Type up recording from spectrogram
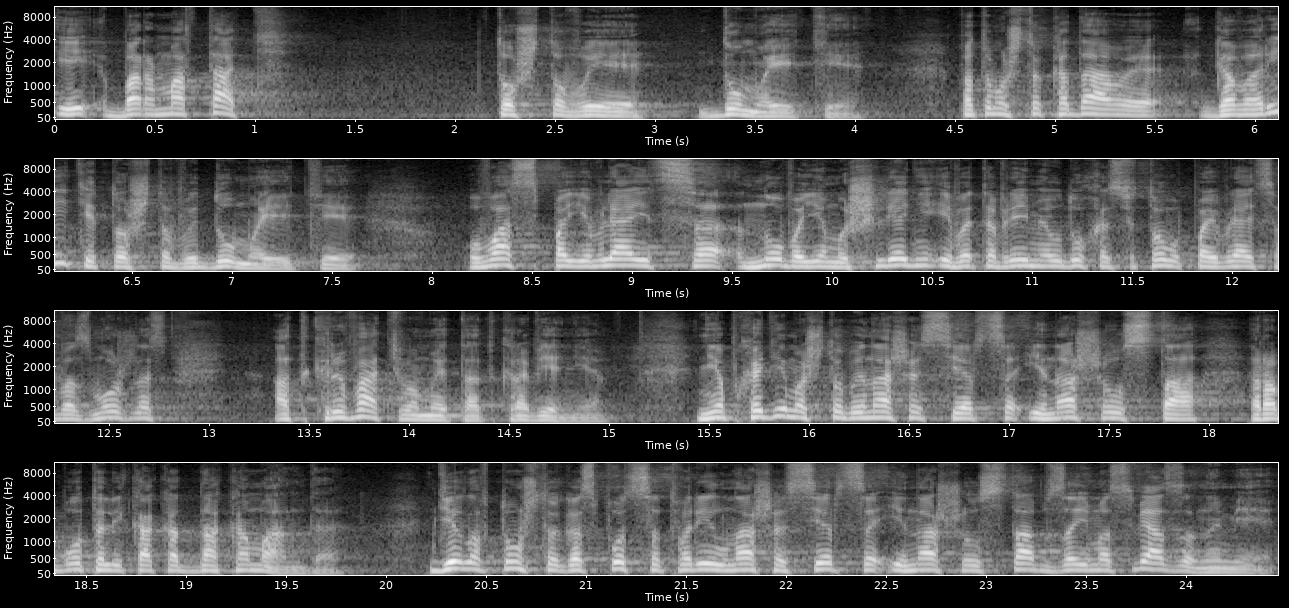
и бормотать то, что вы думаете. Потому что когда вы говорите то, что вы думаете, у вас появляется новое мышление, и в это время у Духа Святого появляется возможность открывать вам это откровение. Необходимо, чтобы наше сердце и наши уста работали как одна команда. Дело в том, что Господь сотворил наше сердце и наши уста взаимосвязанными,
